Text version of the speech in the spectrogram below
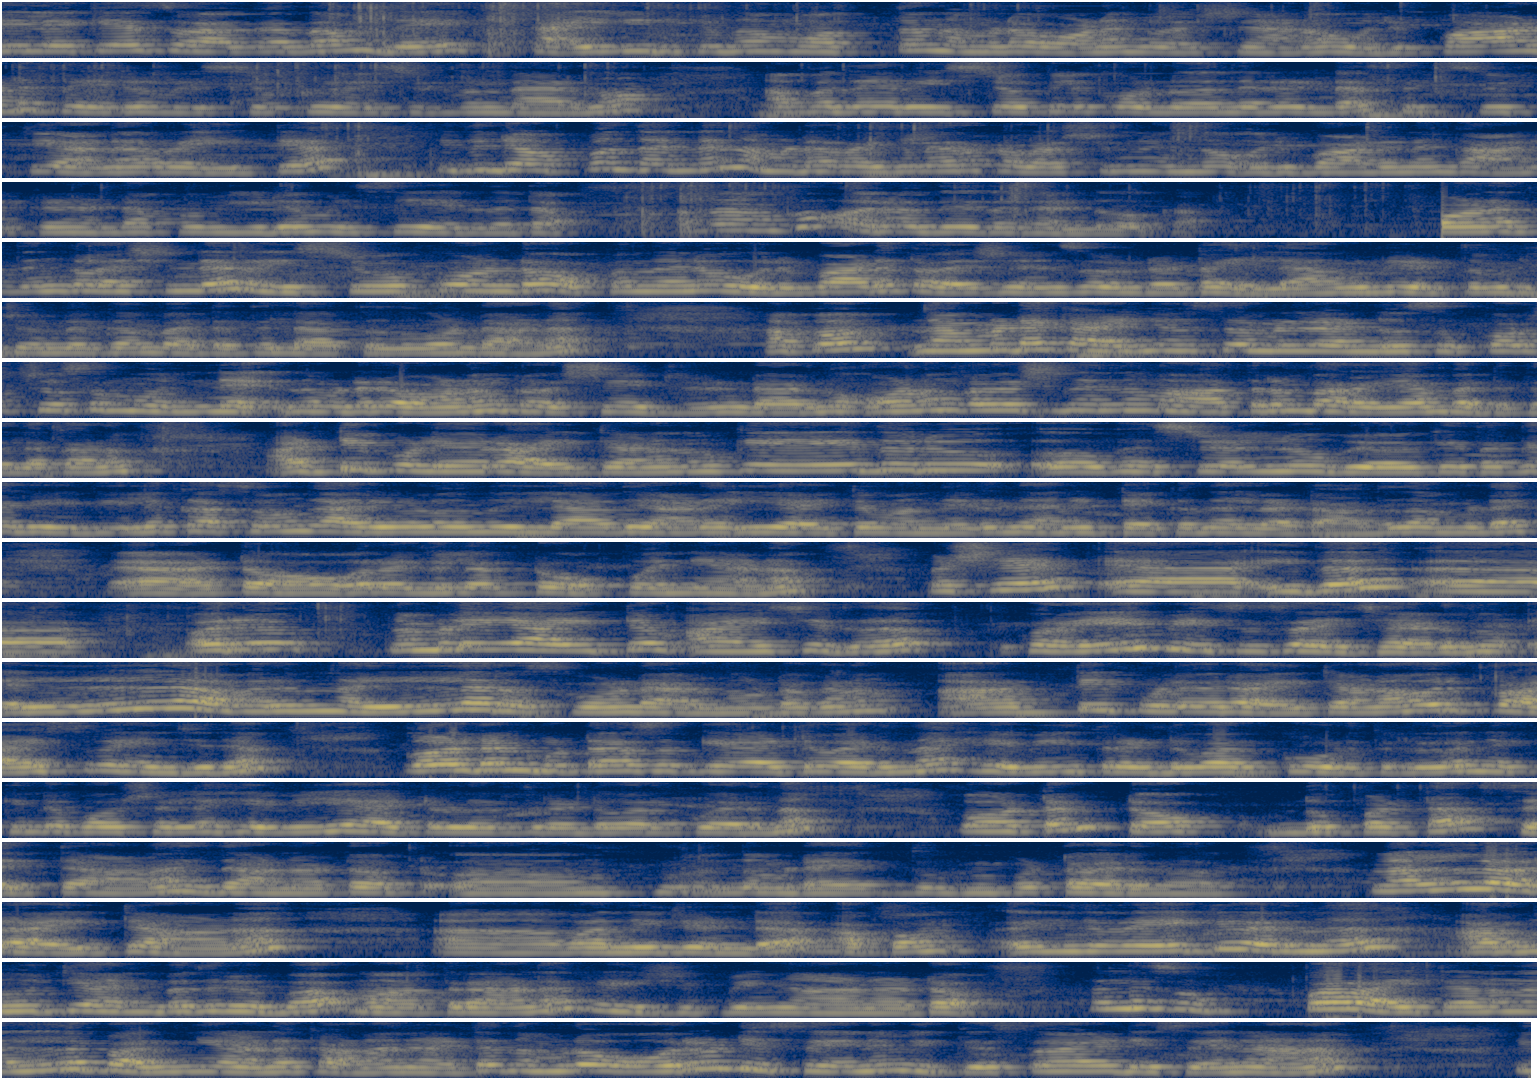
വീഡിയോയിലേക്ക് സ്വാഗതം. ദേ കയ്യിലിരിക്കുന്ന മൊത്തം നമ്മുടെ ഓണം കളക്ഷനാണ് ഒരുപാട് പേര് റീസ്റ്റോക്ക് വെച്ചിട്ടുണ്ടായിരുന്നു. അപ്പോൾ ദേ റീസ്റ്റോക്കിൽ കൊണ്ടുവന്നിട്ടുണ്ട്. സിക്സ് ഫിഫ്റ്റി ആണ് റേറ്റ്. ഇതിന്റെ ഒപ്പം തന്നെ നമ്മുടെ റെഗുലർ കളക്ഷൻ ഇന്ന് ഒരുപാട് എണ്ണം കാണിക്കുന്നുണ്ട്. അപ്പോൾ വീഡിയോ മിസ് ചെയ്യരുത് കേട്ടോ അപ്പോൾ നമുക്ക് ഓരോ ഇത് കണ്ടു നോക്കാം ഓണത്തിൻ കളക്ഷന്റെ റീസ്റ്റോക്കും ഉണ്ട്. ഒപ്പം തന്നെ ഒരുപാട് കളക്ഷൻസ് ഉണ്ട് കേട്ടോ. എല്ലാം കൂടി എടുത്ത് പിടിച്ചുകൊണ്ടിരിക്കാൻ പറ്റത്തില്ലാത്തത് കൊണ്ടാണ്. അപ്പം നമ്മുടെ കഴിഞ്ഞ ദിവസം നമ്മൾ രണ്ട് ദിവസം കുറച്ച് ദിവസം മുന്നേ നമ്മുടെ ഒരു ഓണം കളക്ഷൻ ഇട്ടിട്ടുണ്ടായിരുന്നു. ഓണം കളക്ഷൻ എന്ന് മാത്രം പറയാൻ പറ്റത്തില്ല. കാരണം അടിപൊളി ഒരു ഐറ്റമാണ് നമുക്ക് ഏതൊരു ഫെസ്റ്റിവലിനും ഉപയോഗിക്കത്തക്ക രീതിയിൽ കസവും കാര്യങ്ങളൊന്നും ഇല്ലാതെയാണ് ഈ ഐറ്റം വന്നിട്ട് ഞാൻ ഇട്ടേക്കുന്നില്ല കേട്ടോ. അത് നമ്മുടെ ടോ റെഗുലർ ടോപ്പ് തന്നെയാണ്. പക്ഷേ ഇത് ഒരു നമ്മൾ ഈ ഐറ്റം അയച്ചത് കുറേ പീസസ് അയച്ചായിരുന്നു. എല്ലാവരും നല്ല റെസ്പോണ്ട് ആയിരുന്നു കേട്ടോ. കാരണം അടിപൊളി ഒരു ഐറ്റാണ് ആ ഒരു പ്രൈസ് റേഞ്ചിന് ഗോൾഡൻ ബുട്ടാസ് ഒക്കെ ആയിട്ട് വരുന്ന ഹെവി ത്രെഡ് വർക്ക് കൊടുത്തിട്ടുള്ള നെക്കിന്റെ പോർഷനിൽ ഹെവി ആയിട്ടുള്ള ഒരു ത്രെഡ് വർക്ക് വരുന്ന ബോട്ടം ടോപ്പ് ദുപ്പട്ട സെറ്റ് ആണ്. ഇതാണ് കേട്ടോ നമ്മുടെ ദുപ്പട്ട വരുന്നത്. നല്ലൊരു ഐറ്റാണ് വന്നിട്ടുണ്ട്. അപ്പം ഇതിന്റെ റേറ്റ് വരുന്നത് അറുന്നൂറ്റി അൻപത് രൂപ മാത്രമാണ് ഫ്രീ ഷിപ്പിംഗ് ആണ് കേട്ടോ. നല്ല സൂപ്പർ ആയിട്ടാണ് നല്ല ഭംഗിയാണ് കാണാനായിട്ട്. നമ്മുടെ ഓരോ ഡിസൈനും വ്യത്യസ്തമായ ഡിസൈനാണ്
